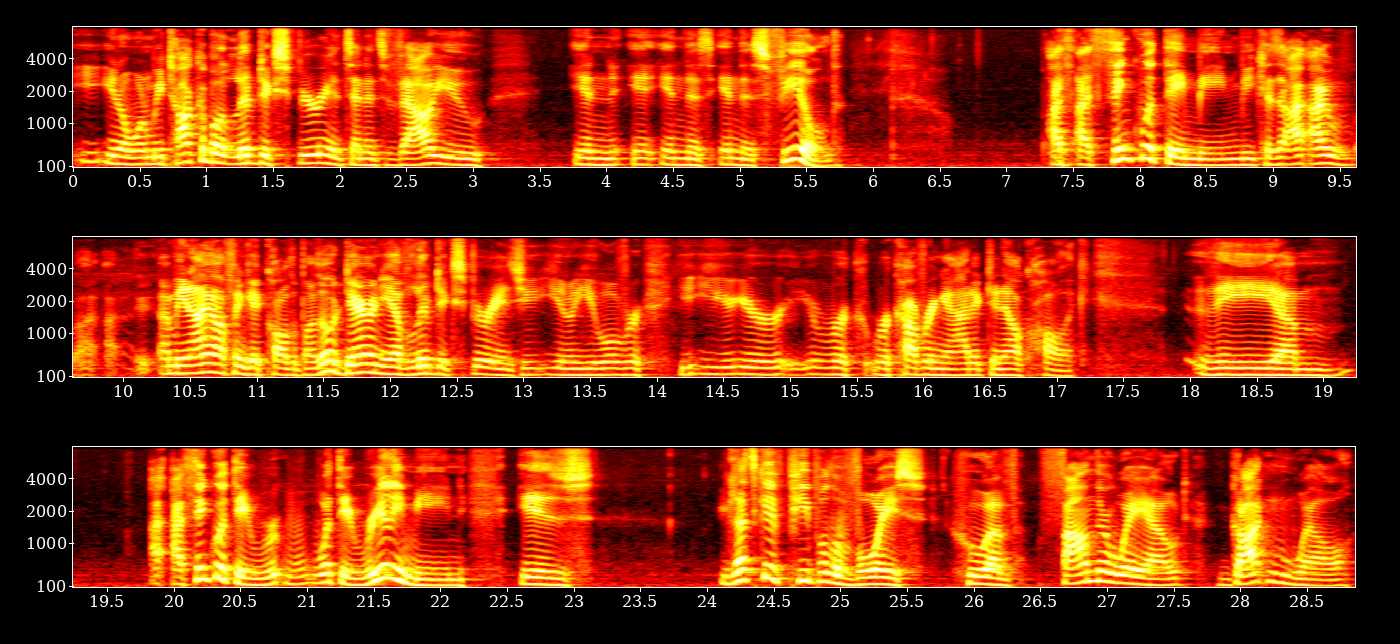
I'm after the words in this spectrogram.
you know when we talk about lived experience and its value in in, in this in this field, I, I think what they mean because I, I I mean I often get called upon. Oh, Darrin, you have lived experience. You you know you over you, you're you're rec- recovering addict and alcoholic. The um, I, I think what they re- what they really mean is let's give people a voice who have found their way out, gotten well,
